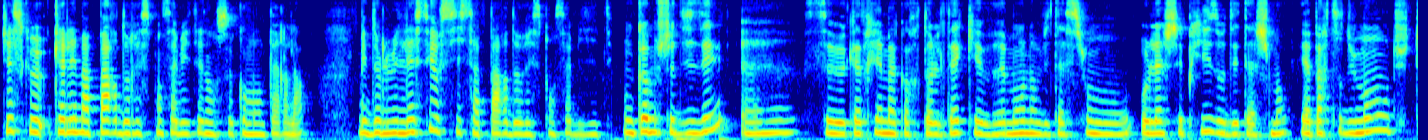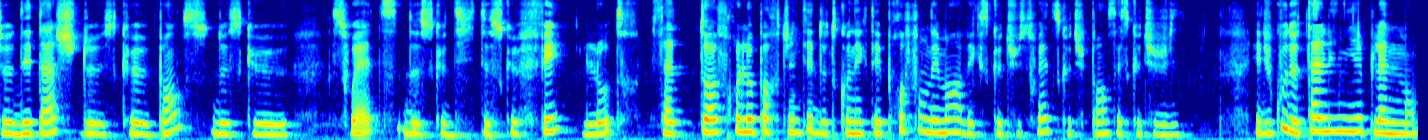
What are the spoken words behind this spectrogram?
qu'est-ce que, quelle est ma part de responsabilité dans ce commentaire-là? Mais de lui laisser aussi sa part de responsabilité. Donc comme je te disais, euh, ce quatrième accord Toltec est vraiment l'invitation au lâcher-prise, au détachement. Et à partir du moment où tu te détaches de ce que pense, de ce que souhaite, de ce que dit, de ce que fait l'autre, ça t'offre l'opportunité de te connecter profondément avec ce que tu souhaites, ce que tu penses et ce que tu vis. Et du coup de t'aligner pleinement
